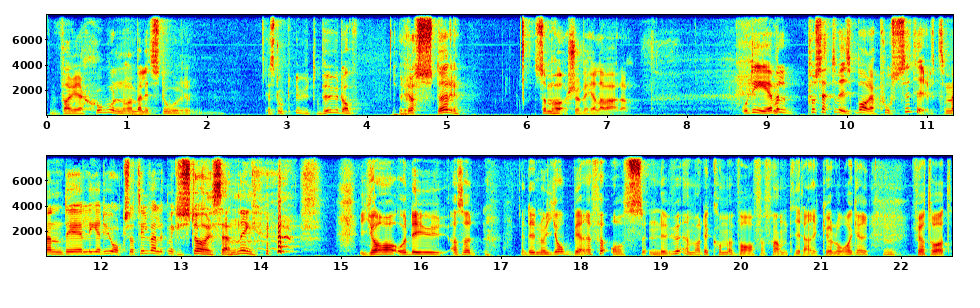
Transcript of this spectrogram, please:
variation och en väldigt stor, ett stort utbud av röster som hörs över hela världen. Och det är väl på sätt och vis bara positivt men det leder ju också till väldigt mycket störsändning. Ja, och det är ju, alltså, det är nog jobbigare för oss nu än vad det kommer vara för framtida arkeologer. Mm. För jag tror att,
